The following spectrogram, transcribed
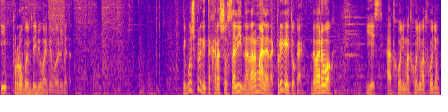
И пробуем добивать его, ребята. Ты будешь прыгать-то хорошо, солидно, нормально так, прыгай только. Давай рывок. Есть, отходим, отходим, отходим.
